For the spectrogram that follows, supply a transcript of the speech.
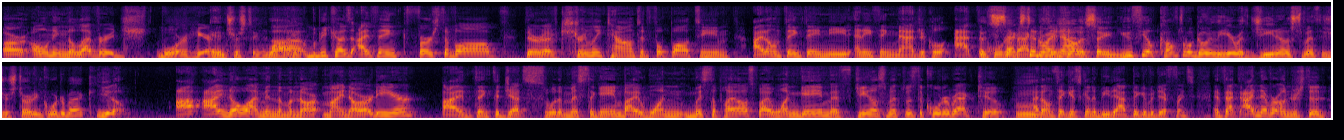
are owning the leverage war here. Interesting. Why? Uh, because I think, first of all, they're an extremely talented football team. I don't think they need anything magical at the But quarterback Sexton right now is saying, you feel comfortable going the year with Geno Smith as your starting quarterback? you know, I, I know I'm in the minor- minority here. I think the Jets would have missed the game by one, missed the playoffs by one game if Geno Smith was the quarterback too. Hmm. I don't think it's going to be that big of a difference. In fact, I never understood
